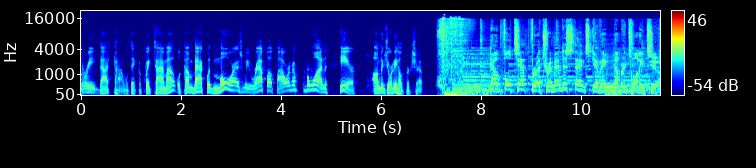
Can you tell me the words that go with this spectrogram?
3.com. We'll take a quick time out. We'll come back with more as we wrap up hour number one here on the Jordy Hultberg Show. Helpful tip for a tremendous Thanksgiving number 22.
